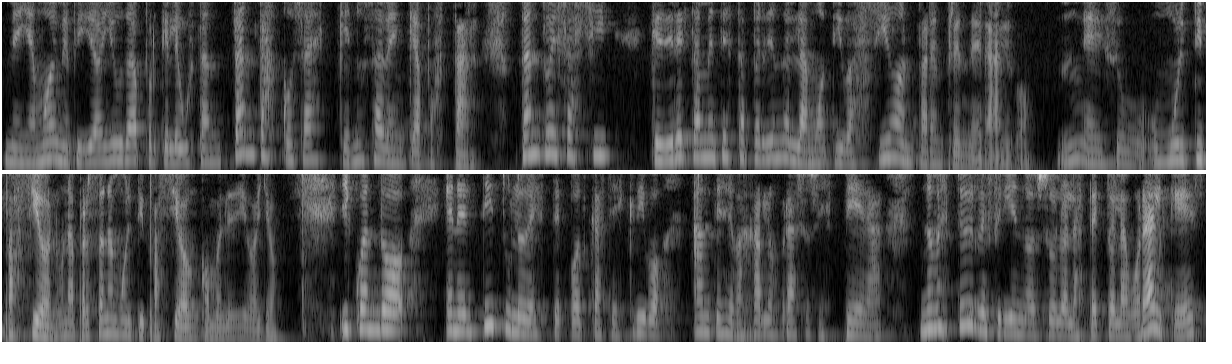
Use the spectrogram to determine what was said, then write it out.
me llamó y me pidió ayuda porque le gustan tantas cosas que no saben qué apostar. Tanto es así que directamente está perdiendo la motivación para emprender algo. Mm, es un, multipasión, una persona multipasión, como le digo yo. Y cuando en el título de este podcast escribo antes de bajar los brazos espera, no me estoy refiriendo solo al aspecto laboral, que es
